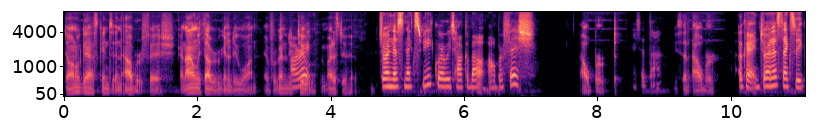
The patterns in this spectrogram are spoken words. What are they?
Donald Gaskins and Albert Fish, and I only thought we were gonna do one. If we're gonna do All two, right. we might as do him. join us next week where we talk about Albert Fish. Albert. I said that. You said Albert. Okay, join us next week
